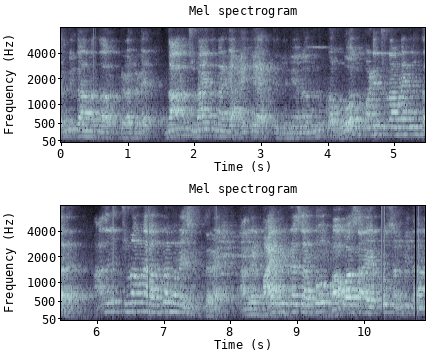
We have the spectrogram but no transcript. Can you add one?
ಸಂವಿಧಾನದ ಕೆಳಗಡೆ ನಾನು ಚುನಾಯಿತನಾಗಿ ಆಯ್ಕೆ ಆಗ್ತಿದ್ದೀನಿ ಅನ್ನೋದನ್ನು ಕೂಡ ಓದ್ ಮಾಡಿ ಚುನಾವಣೆಗೆ ನಿಲ್ತಾರೆ. ಆದ್ರೆ ಚುನಾವಣೆ ಅಕ್ರಮಣೆ ಸಿಗ್ತಾರೆ. ಆದರೆ ಬಾಯಿ ಬಿಟ್ರೆ ಸಾಕು, ಬಾಬಾ ಸಾಹೇಬರು ಸಂವಿಧಾನ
